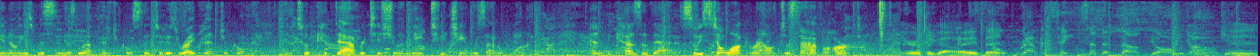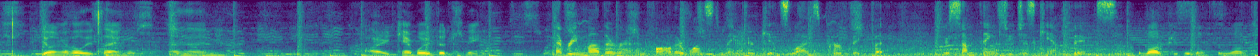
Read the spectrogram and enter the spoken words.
You know, he's missing his left ventricle, so they took his right ventricle and took cadaver tissue and made two chambers out of one. And because of that, so he's still walking around with just a half a heart. You're the guy that is dealing with all these things, and then I can't believe that it's me. Every mother and father wants to make their kids' lives perfect, but there's some things you just can't fix. A lot of people don't feel loved.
